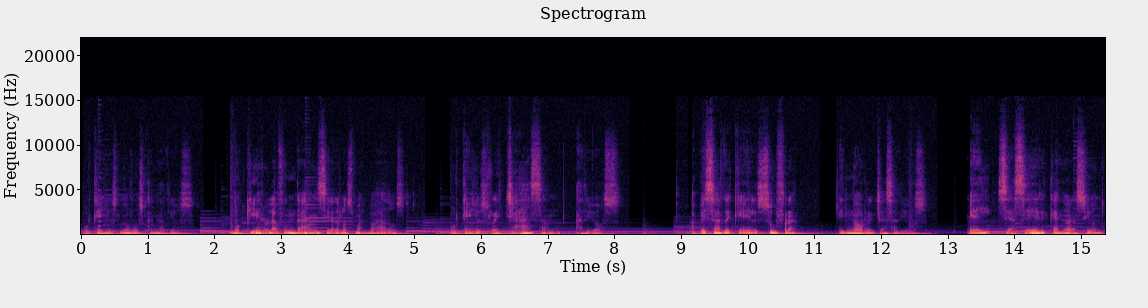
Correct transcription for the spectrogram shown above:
porque ellos no buscan a Dios. No quiero la abundancia de los malvados, porque ellos rechazan a Dios. Pesar de que Él sufra, Él no rechaza a Dios. Él se acerca en oración,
